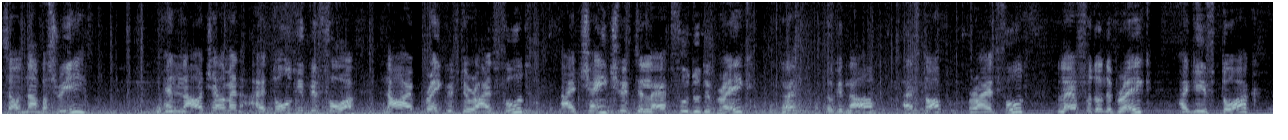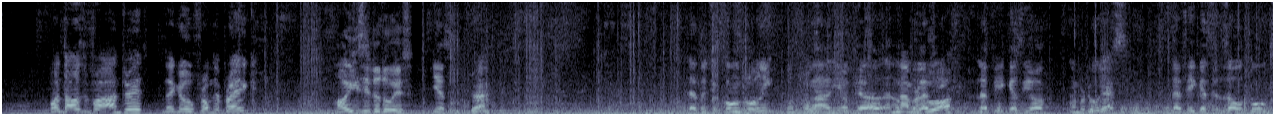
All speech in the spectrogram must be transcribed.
So number three. And now, gentlemen, I told you before. Now I brake with the right foot. I change with the left foot to the brake. Okay? Look at now. I stop. Right foot. Left foot on the brake. I give torque. 1,400. And I go from the brake. How easy to do is. Yes. Yeah. Tehát, hogyha kontrollni, kontrollálnia kell, uh, Number akkor two off. lefékezi, a, Number two, yes. lefékezi az autót,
